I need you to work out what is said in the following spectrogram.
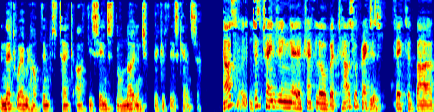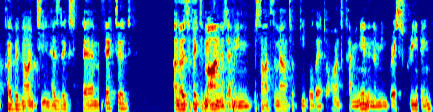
in that way, we help them to take out the sentinel node and check if there's cancer. How's just changing uh, track a little bit? How's your practice yes. affected by COVID nineteen? Has it um, affected? I know it's affected mine. Is I mean, besides the amount of people that aren't coming in, and I mean, breast screening,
